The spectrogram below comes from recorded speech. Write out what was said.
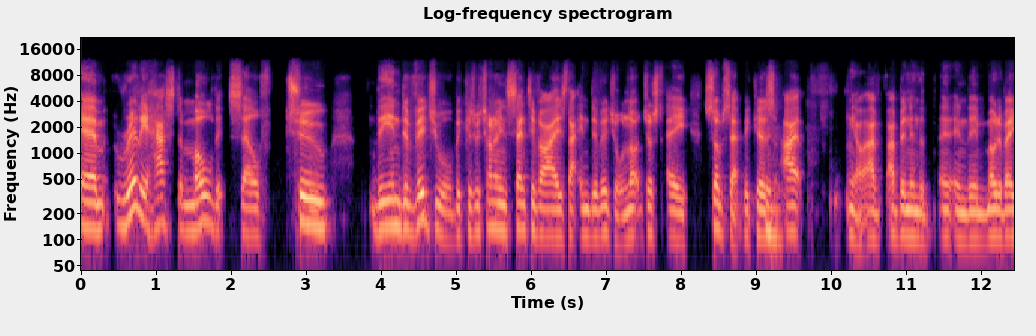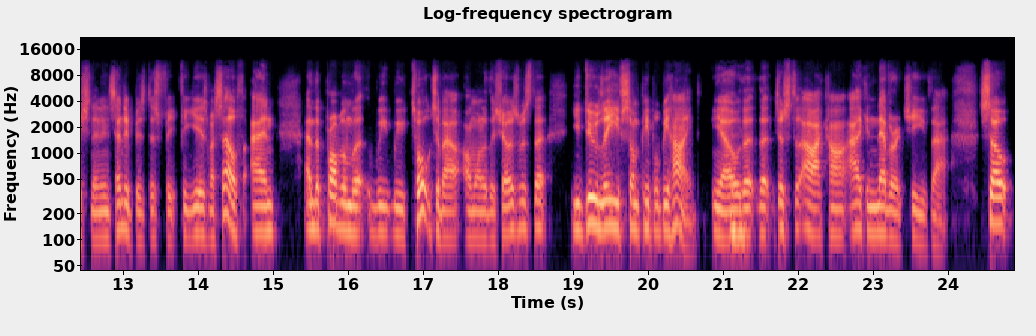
um, really has to mold itself to the individual because we're trying to incentivize that individual, not just a subset. Because mm-hmm. I, you know, I've I've been in the in the motivation and incentive business for, for years myself, and and the problem that we we talked about on one of the shows was that you do leave some people behind. You know mm-hmm. that that just oh I can't I can never achieve that. So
